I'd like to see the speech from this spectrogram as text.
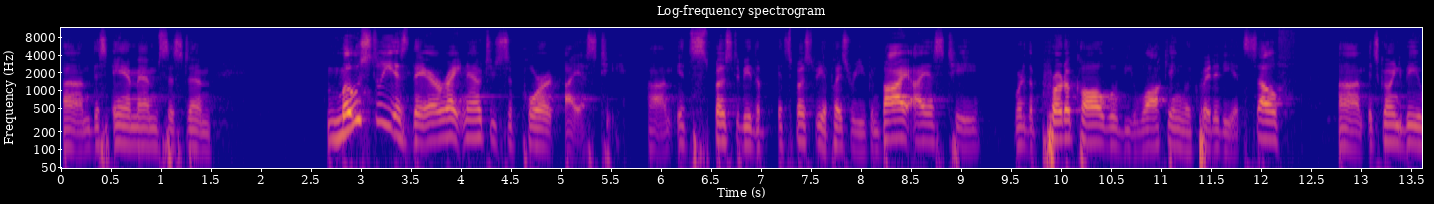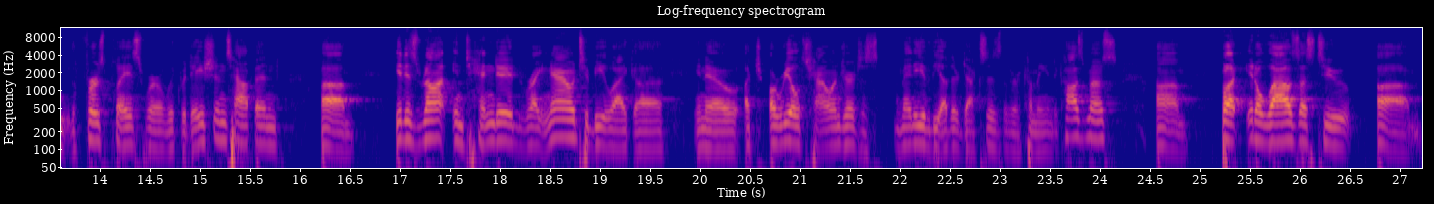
Um, this AMM system mostly is there right now to support IST. Um, it's supposed to be the it's supposed to be a place where you can buy IST, where the protocol will be locking liquidity itself. Um, it's going to be the first place where liquidations happened. Um, it is not intended right now to be like a you know, a, a, real challenger to many of the other dexes that are coming into Cosmos. Um, but it allows us to, um,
